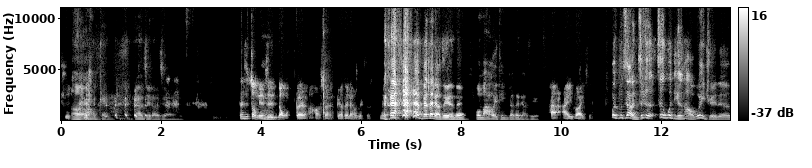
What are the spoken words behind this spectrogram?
细。哦、oh,，OK，了解了解。但是重点是弄，嗯、不好，好算了，不要再聊这个，不要再聊这个，对，我妈会听，不要再聊这个。啊，阿姨不好意思，我也不知道你这个这个问题很好，我也觉得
